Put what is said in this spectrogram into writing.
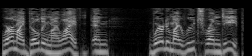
Where am I building my life? And where do my roots run deep?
